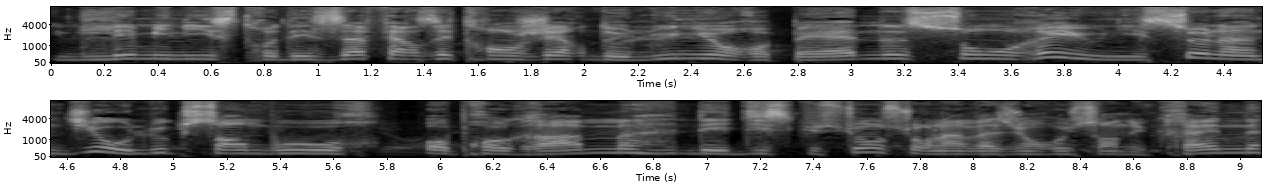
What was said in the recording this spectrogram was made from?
Les ministres des Affaires étrangères de l'Union européenne sont réunis ce lundi au Luxembourg. Au programme, des discussions sur l'invasion russe en Ukraine,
